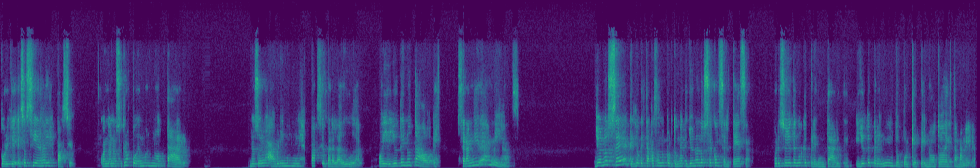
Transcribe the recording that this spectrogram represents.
porque eso cierra el espacio. Cuando nosotros podemos notar nosotros abrimos un espacio para la duda. Oye, yo te he notado, ¿serán ideas mías? Yo no sé qué es lo que está pasando por tu mente, yo no lo sé con certeza. Por eso yo tengo que preguntarte. Y yo te pregunto porque te noto de esta manera.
